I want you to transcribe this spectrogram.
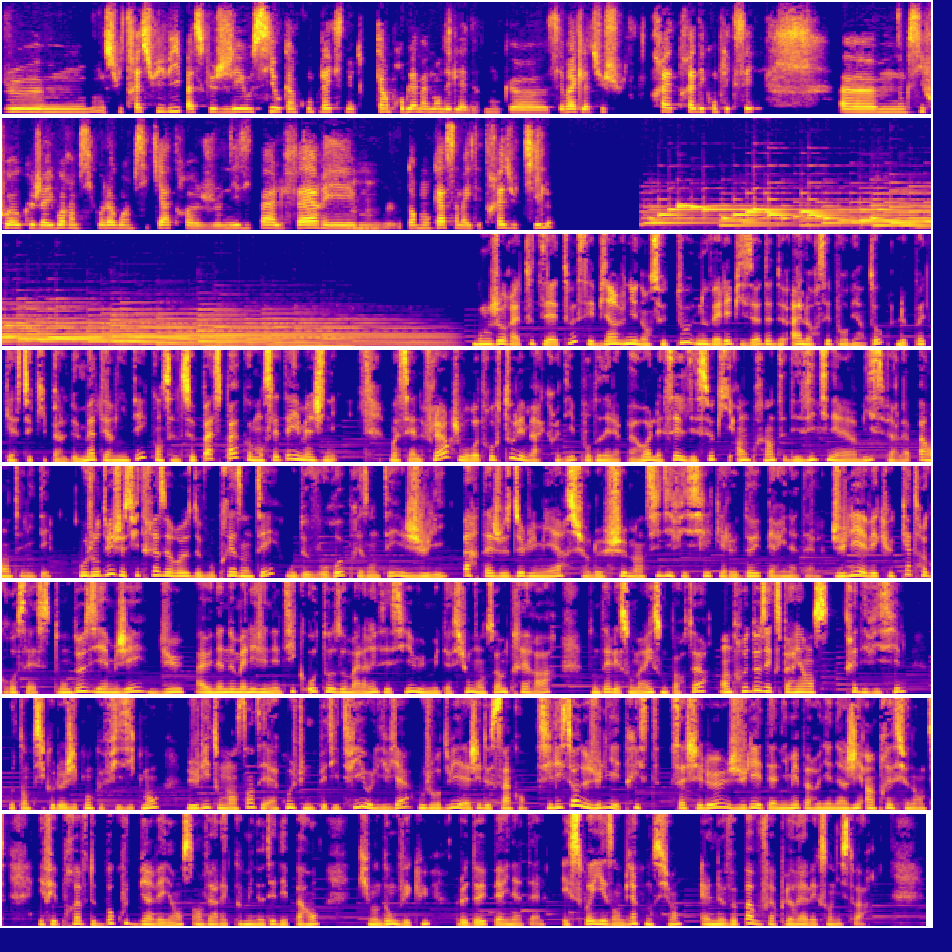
Je suis très suivie parce que j'ai aussi aucun complexe ni aucun problème à demander de l'aide. Donc euh, c'est vrai que là-dessus, je suis très très décomplexée. Euh, donc s'il faut que j'aille voir un psychologue ou un psychiatre, je n'hésite pas à le faire et Mhm. dans mon cas, ça m'a été très utile. Bonjour à toutes et à tous et bienvenue dans ce tout nouvel épisode de Alors c'est pour bientôt, le podcast qui parle de maternité quand ça ne se passe pas comme on se l'était imaginé. Moi c'est Anne Fleur, je vous retrouve tous les mercredis pour donner la parole à celles et ceux qui empruntent des itinéraires bis vers la parentalité. Aujourd'hui, je suis très heureuse de vous présenter ou de vous représenter Julie, partageuse de lumière sur le chemin si difficile qu'est le deuil périnatal. Julie a vécu quatre grossesses, dont deux IMG dues à une anomalie génétique autosomale récessive, une mutation en somme très rare dont elle et son mari sont porteurs. Entre deux expériences très difficiles, autant psychologiquement que physiquement, Julie tombe enceinte et accouche d'une petite fille, Olivia, aujourd'hui âgée de 5 ans. Si l'histoire de Julie est triste, sachez-le, Julie est animée par une énergie impressionnante et fait preuve de beaucoup de bienveillance envers la communauté des parents qui ont donc vécu le deuil périnatal. Et soyez-en bien conscients, elle ne veut pas vous faire pleurer avec son histoire.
